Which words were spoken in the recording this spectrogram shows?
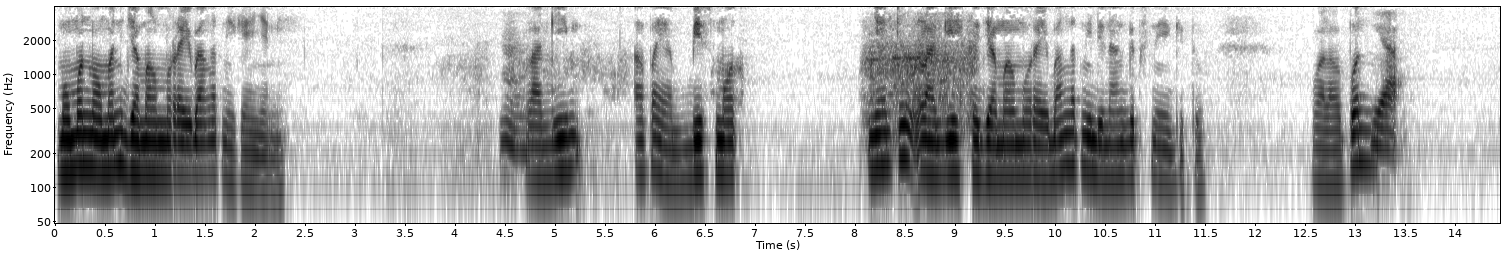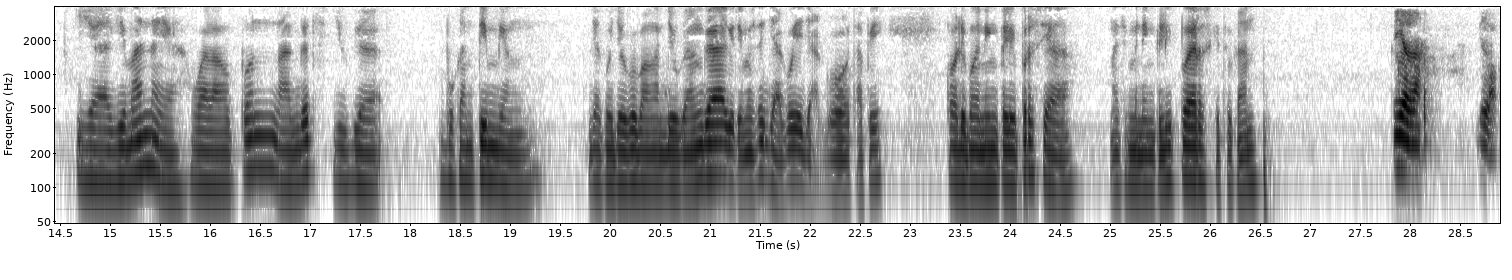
momen-momen Jamal Murray banget nih kayaknya nih Hmm. lagi apa ya beast mode nya tuh lagi ke Jamal Murray banget nih di Nuggets nih gitu walaupun Ya, ya gimana ya walaupun Nuggets juga bukan tim yang jago-jago banget juga enggak gitu maksudnya jago ya jago tapi kalau dibanding Clippers ya masih mending Clippers gitu kan iyalah. Jelas.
